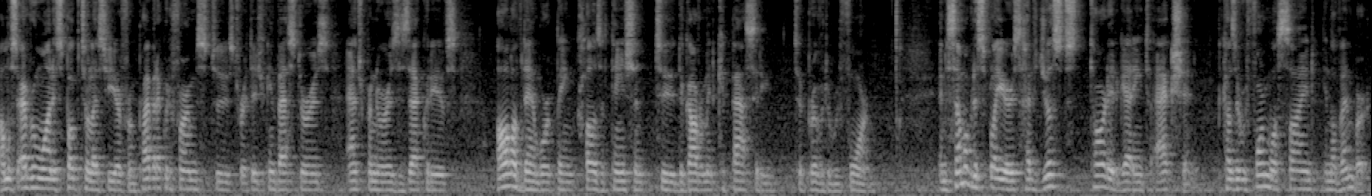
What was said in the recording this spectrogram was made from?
Almost everyone I spoke to last year, from private equity firms to strategic investors, entrepreneurs, executives, all of them were paying close attention to the government capacity to approve the reform. And some of these players have just started getting into action because the reform was signed in November.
